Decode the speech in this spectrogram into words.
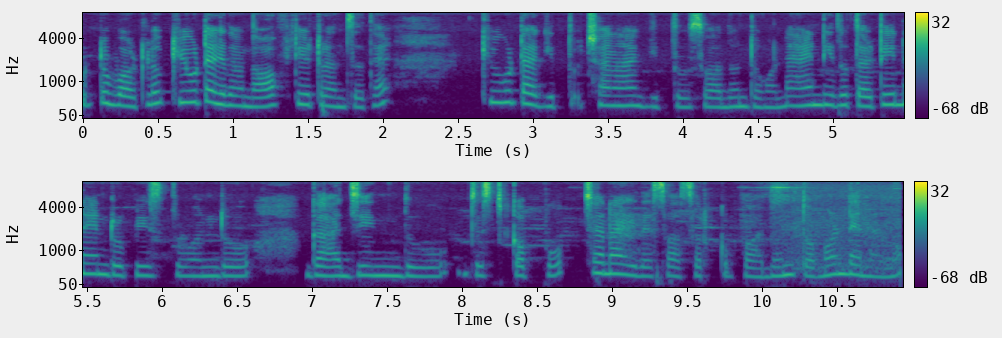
ಪುಟ್ಟು ಬಾಟ್ಲು. ಕ್ಯೂಟಾಗಿದೆ ಒಂದು ಹಾಫ್ ಲೀಟ್ರ್ ಅನಿಸುತ್ತೆ. ಕ್ಯೂಟಾಗಿತ್ತು ಚೆನ್ನಾಗಿತ್ತು. ಸೊ ಅದನ್ನು ತೊಗೊಂಡೆ. ಆ್ಯಂಡ್ ಇದು ತರ್ಟಿ ನೈನ್ ರುಪೀಸ್ದು ಒಂದು ಗಾಜಿಂದು ಜಸ್ಟ್ ಕಪ್ಪು. ಚೆನ್ನಾಗಿದೆ ಸಾಸರ್ ಕಪ್ಪು. ಅದನ್ನು ತೊಗೊಂಡೆ ನಾನು.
